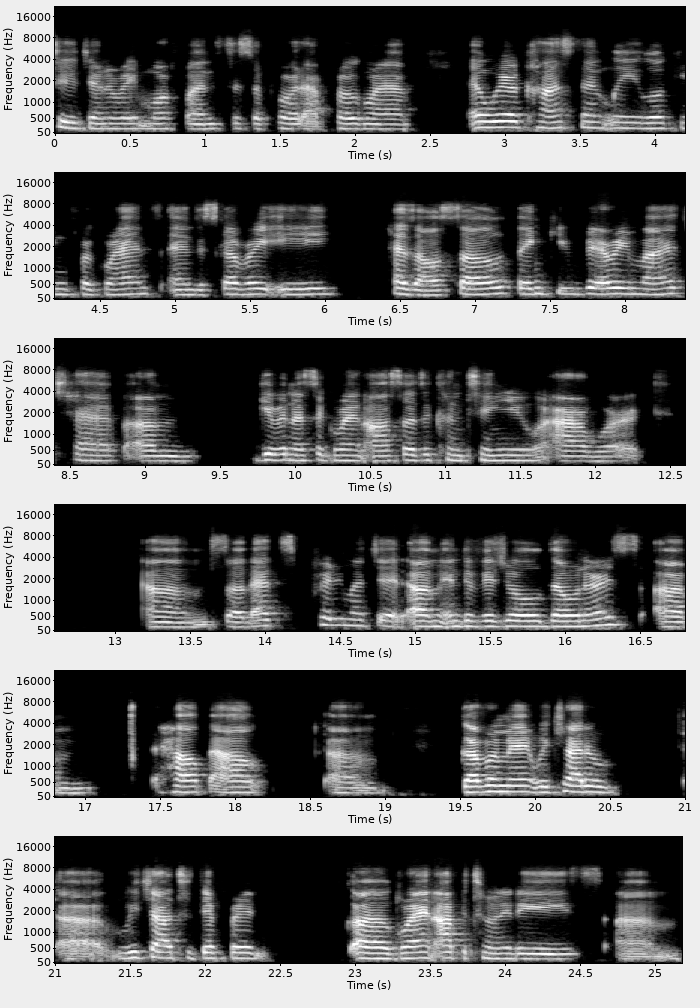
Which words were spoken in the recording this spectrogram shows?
to generate more funds to support our program. And we're constantly looking for grants and Discovery E has also, thank you very much, have um, given us a grant also to continue our work. Um, so that's pretty much it. Um, individual donors um, help out um, government. We try to uh, reach out to different uh, grant opportunities um,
